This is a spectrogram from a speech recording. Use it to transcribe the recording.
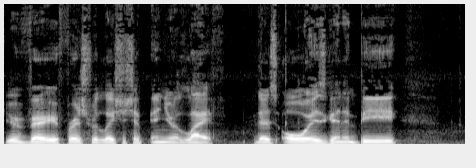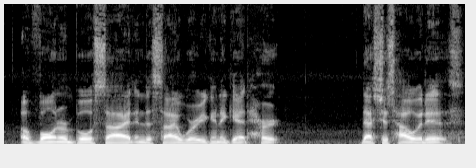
your very first relationship in your life, there's always going to be a vulnerable side and the side where you're going to get hurt. That's just how it is.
